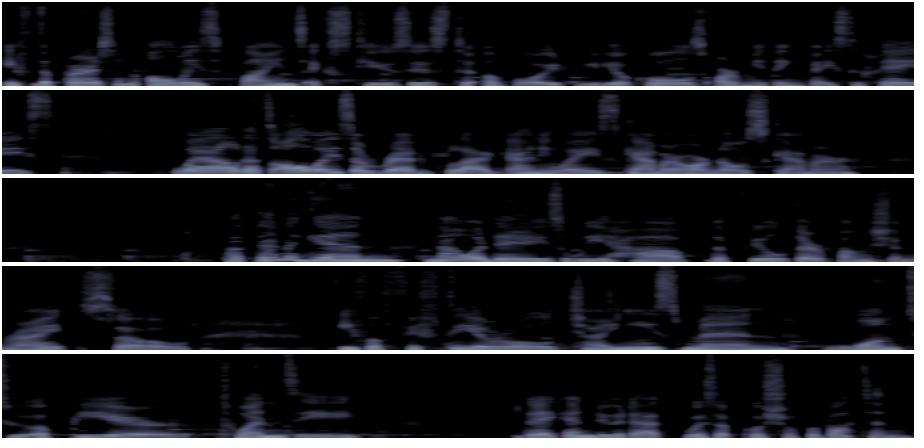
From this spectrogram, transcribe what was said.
If the person always finds excuses to avoid video calls or meeting face to face, well, that's always a red flag anyway, scammer or no scammer. But then again, nowadays we have the filter function, right? So if a 50 year old Chinese man want to appear 20, they can do that with a push of a button.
